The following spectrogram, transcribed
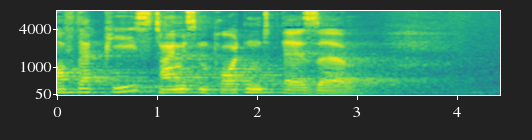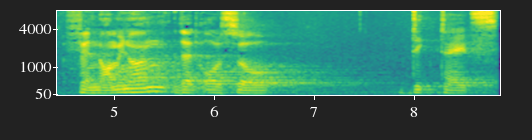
of that piece. Time is important as a phenomenon that also dictates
